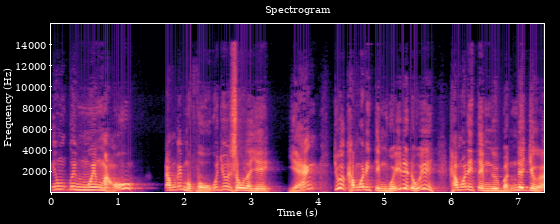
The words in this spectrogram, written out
cái, cái nguyên mẫu trong cái mục vụ của Chúa Giêsu là gì? Giảng. Chúa không có đi tìm quỷ để đuổi không có đi tìm người bệnh để chữa.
